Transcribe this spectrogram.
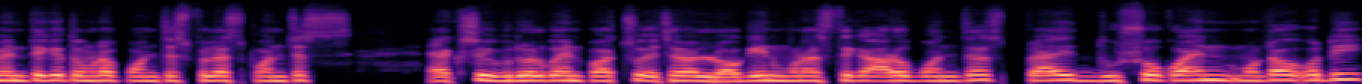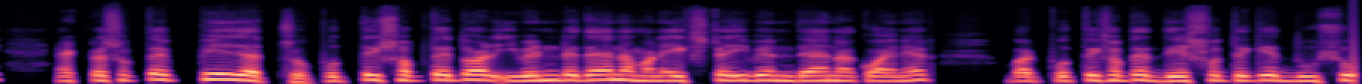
ইভেন্ট থেকে তোমরা পঞ্চাশ প্লাস পঞ্চাশ, একশো ফুটবল কয়েন পাচ্ছ। এছাড়া লগ ইন বোনাস থেকে আরও পঞ্চাশ, প্রায় দুশো কয়েন মোটামুটি একটা সপ্তাহে পেয়ে যাচ্ছ। প্রত্যেক সপ্তাহে তো আর ইভেন্টে দেয় না মানে এক্সট্রা ইভেন্ট দেয় না কয়েনের বাট প্রত্যেক সপ্তাহে দেড়শো থেকে দুশো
